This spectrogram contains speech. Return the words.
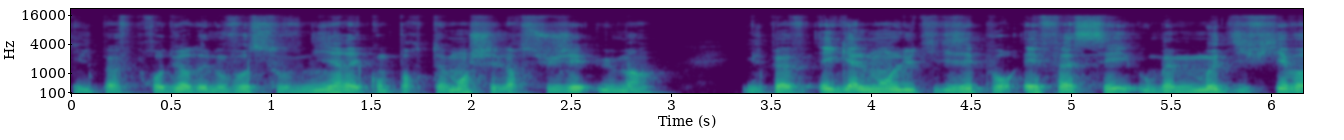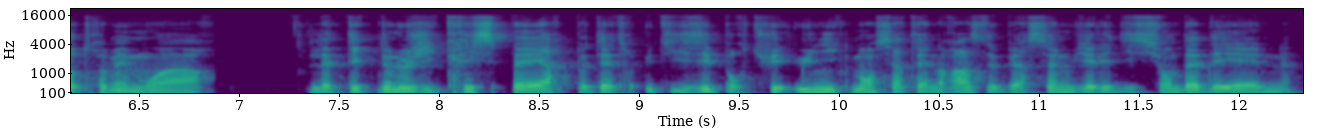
Ils peuvent produire de nouveaux souvenirs et comportements chez leur sujet humain. Ils peuvent également l'utiliser pour effacer ou même modifier votre mémoire. La technologie CRISPR peut être utilisée pour tuer uniquement certaines races de personnes via l'édition d'ADN.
